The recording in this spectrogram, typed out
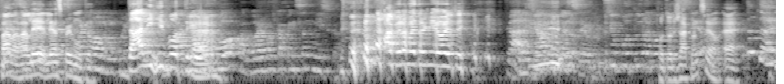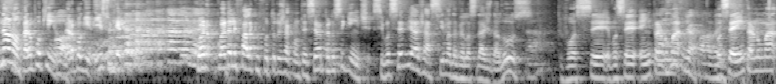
Fala, vai ler, lê as perguntas. Dali Rivotril. É. Eu vou, agora eu vou ficar pensando nisso, cara. O Fábio não vai dormir hoje. Cara, se, aconteceu. se o futuro aconteceu. O futuro já aconteceu, é. Não, não, pera um pouquinho, Ó. pera um pouquinho. Isso que ele... quando, quando ele fala que o futuro já aconteceu, é pelo seguinte: se você viajar acima da velocidade da luz, você, você entra Mas numa. fala. Você entra numa,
